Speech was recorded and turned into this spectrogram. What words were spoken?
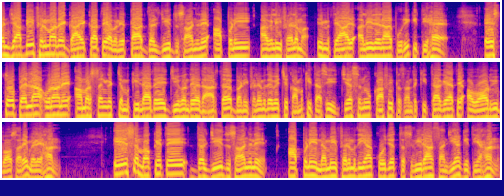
ਪੰਜਾਬੀ ਫਿਲਮਾਂ ਦੇ ਗਾਇਕ ਅਤੇ ਅਭਿਨੇਤਾ ਦਲਜੀਤ ਦੋਸਾਂਝ ਨੇ ਆਪਣੀ ਅਗਲੀ ਫਿਲਮ ਇਮਤਿਆਜ਼ ਅਲੀ ਦੇ ਨਾਲ ਪੂਰੀ ਕੀਤੀ ਹੈ। ਇਸ ਤੋਂ ਪਹਿਲਾਂ ਉਹਨਾਂ ਨੇ ਅਮਰ ਸਿੰਘ ਚਮਕੀਲਾ ਦੇ ਜੀਵਨ ਦੇ ਆਧਾਰਿਤ ਬਣੀ ਫਿਲਮ ਦੇ ਵਿੱਚ ਕੰਮ ਕੀਤਾ ਸੀ, ਜਿਸ ਨੂੰ ਕਾਫੀ ਪਸੰਦ ਕੀਤਾ ਗਿਆ ਤੇ ਅਵਾਰਡ ਵੀ ਬਹੁਤ ਸਾਰੇ ਮਿਲੇ ਹਨ। ਇਸ ਮੌਕੇ ਤੇ ਦਲਜੀਤ ਦੋਸਾਂਝ ਨੇ ਆਪਣੀ ਨਵੀਂ ਫਿਲਮ ਦੀਆਂ ਕੁਝ ਤਸਵੀਰਾਂ ਸਾਂਝੀਆਂ ਕੀਤੀਆਂ ਹਨ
